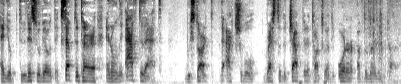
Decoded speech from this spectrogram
and you'll through this you'll be able to accept the Torah, and only after that we start the actual rest of the chapter that talks about the order of the learning Torah.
